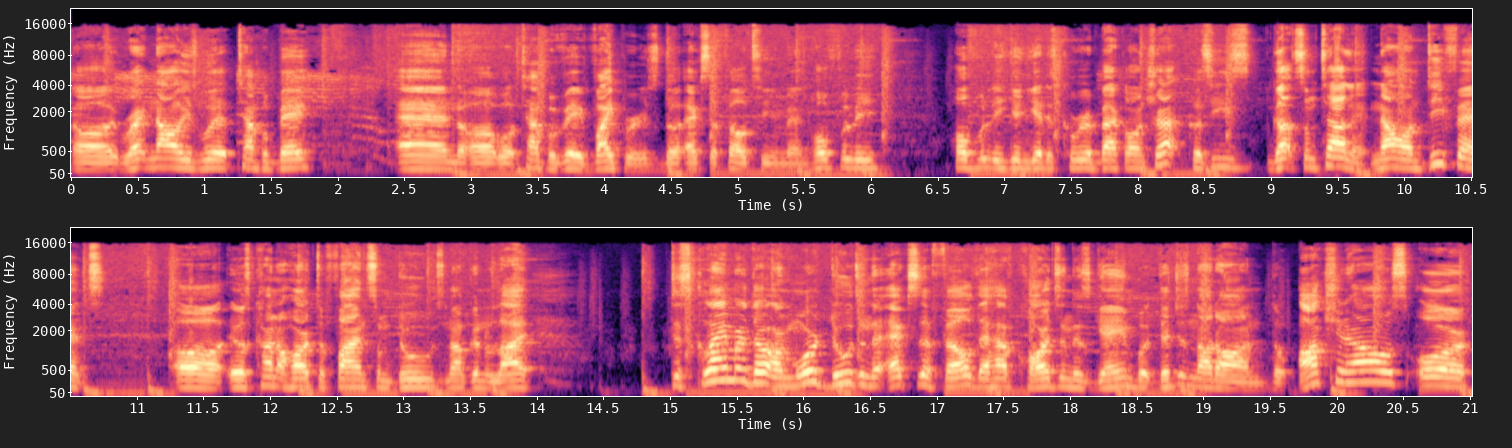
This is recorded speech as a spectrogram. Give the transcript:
Uh, right now he's with Tampa Bay, and uh, well, Tampa Bay Vipers, the XFL team, and hopefully, hopefully he can get his career back on track because he's got some talent. Now on defense, uh, it was kind of hard to find some dudes, not gonna lie. Disclaimer, there are more dudes in the XFL that have cards in this game, but they're just not on the auction house or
